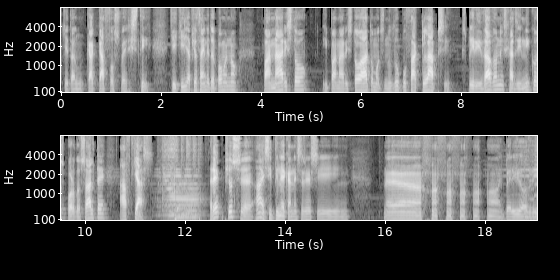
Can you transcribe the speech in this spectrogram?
και τον κακαθοσφαιριστή και η Κίλια ποιο θα είναι το επόμενο; Πανάριστο ή παναριστό άτομο της Νουδού που θα κλάψει Σπυριδάδωνης, Χατζηνίκος, Πορτοσάλτε, Αυτιάς. Ρε, ποιος... Ε, α, εσύ την έκανες ρε, εσύ... Ε, η περίοδη.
